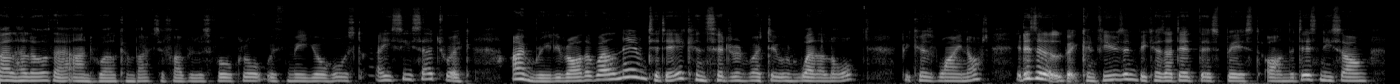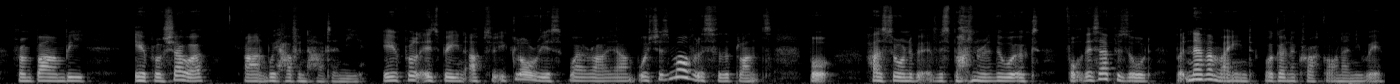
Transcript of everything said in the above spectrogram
Well, hello there, and welcome back to Fabulous Folklore with me, your host, Icy Sedgwick. I'm really rather well named today, considering we're doing weather lore, because why not? It is a little bit confusing because I did this based on the Disney song from Bambi, April Shower, and we haven't had any. April has been absolutely glorious where I am, which is marvellous for the plants, but has thrown a bit of a spanner in the works for this episode. But never mind, we're going to crack on anyway.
